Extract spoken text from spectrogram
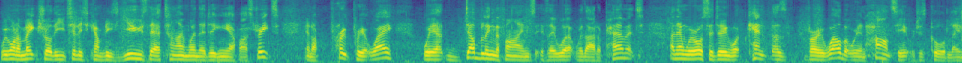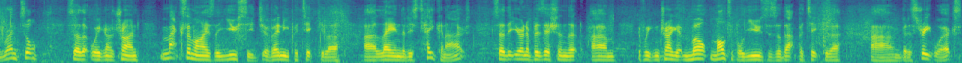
We want to make sure the utility companies use their time when they're digging up our streets in an appropriate way. We're doubling the fines if they work without a permit. And then we're also doing what Kent does very well, but we're enhancing it, which is called lane rental, so that we're going to try and maximize the usage of any particular uh, lane that is taken out, so that you're in a position that um, if we can try and get mul- multiple users of that particular um, bit of street works,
